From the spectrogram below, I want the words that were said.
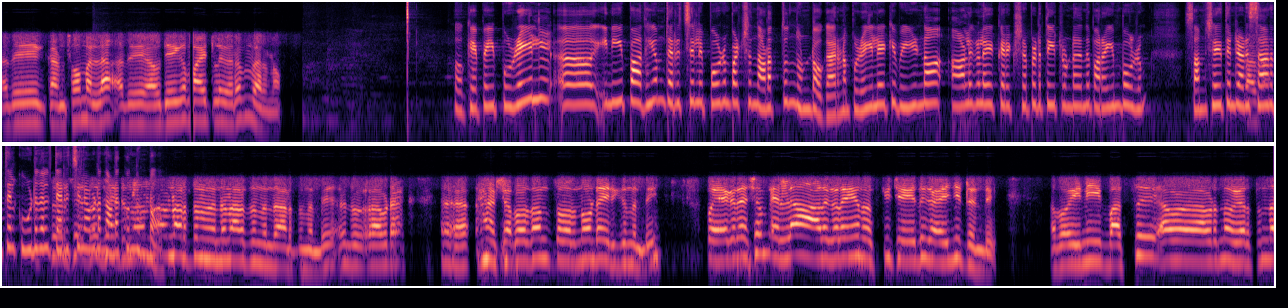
അത് കൺഫേം അല്ല. അത് ഔദ്യോഗികമായിട്ടുള്ള വിവരം വരണം. ഓക്കെ ഇപ്പൊ ഈ പുഴയിൽ ഇനിയിപ്പോൾ ഇനിയിപ്പോ അധികം തെരച്ചിൽ ഇപ്പോഴും പക്ഷെ നടത്തുന്നുണ്ടോ? കാരണം പുഴയിലേക്ക് വീണ ആളുകളെയൊക്കെ രക്ഷപ്പെടുത്തിയിട്ടുണ്ട് എന്ന് പറയുമ്പോഴും സംശയത്തിന്റെ അടിസ്ഥാനത്തിൽ കൂടുതൽ തെരച്ചിൽ അവിടെ നടക്കുന്നുണ്ടോ? നടത്തുന്നുണ്ട് നടത്തുന്നുണ്ട് നടത്തുന്നുണ്ട്. അവിടെ രക്ഷാപ്രവർത്തനം തുറന്നുകൊണ്ടേ ഇരിക്കുന്നുണ്ട്. അപ്പൊ ഏകദേശം എല്ലാ ആളുകളെയും റെസ്ക്യൂ ചെയ്ത് കഴിഞ്ഞിട്ടുണ്ട്. അപ്പോൾ ഇനി ബസ് അവ- അവിടുന്ന് ഉയർത്തുന്ന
